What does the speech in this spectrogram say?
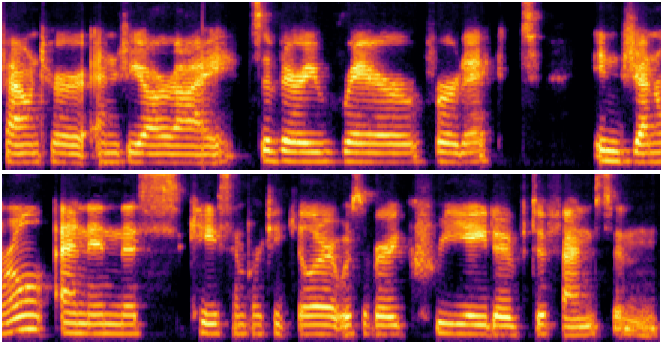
found her NGRI. It's a very rare verdict in general. And in this case in particular, it was a very creative defense, and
